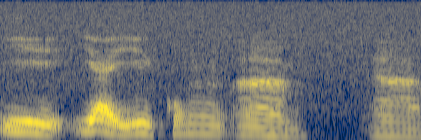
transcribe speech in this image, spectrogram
E, e aí, com a, a,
